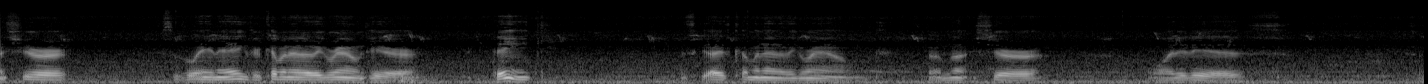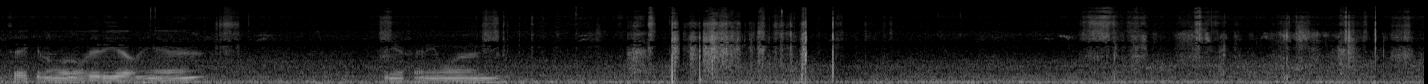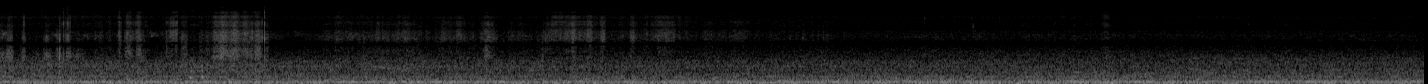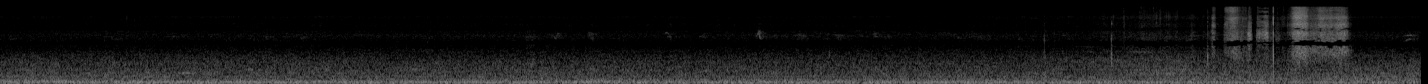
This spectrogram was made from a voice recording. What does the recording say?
not sure this is laying eggs or coming out of the ground here. I think this guy's coming out of the ground, but I'm not sure what it is. So taking a little video here. See if anyone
